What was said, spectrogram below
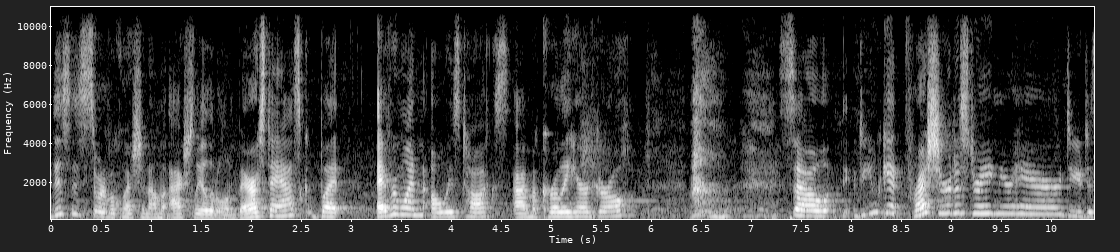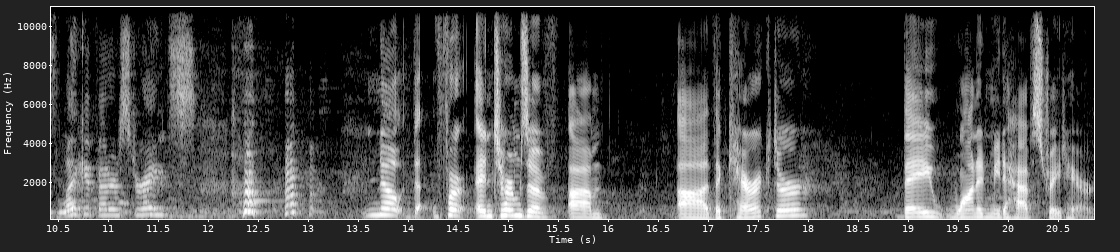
This is sort of a question I'm actually a little embarrassed to ask, but everyone always talks. I'm a curly haired girl. so, do you get pressure to straighten your hair? Do you just like it better straight? No, th- for in terms of um, uh, the character, they wanted me to have straight hair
